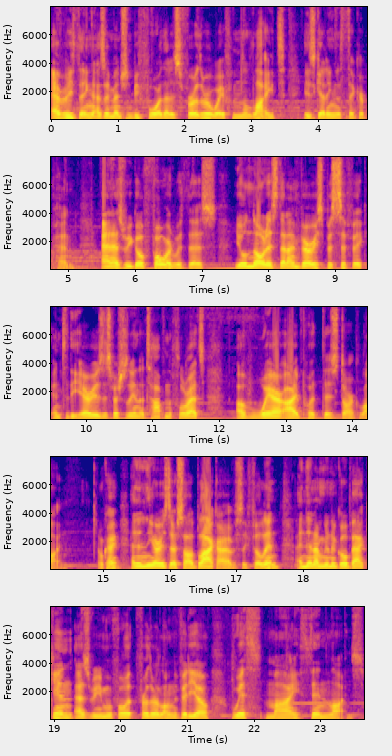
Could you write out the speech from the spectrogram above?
everything, as I mentioned before, that is further away from the light is getting the thicker pen. And as we go forward with this, you'll notice that I'm very specific into the areas, especially in the top and the florets, of where I put this dark line okay? And then the areas that are solid black I obviously fill in. And then I'm going to go back in as we move further along the video with my thin lines.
